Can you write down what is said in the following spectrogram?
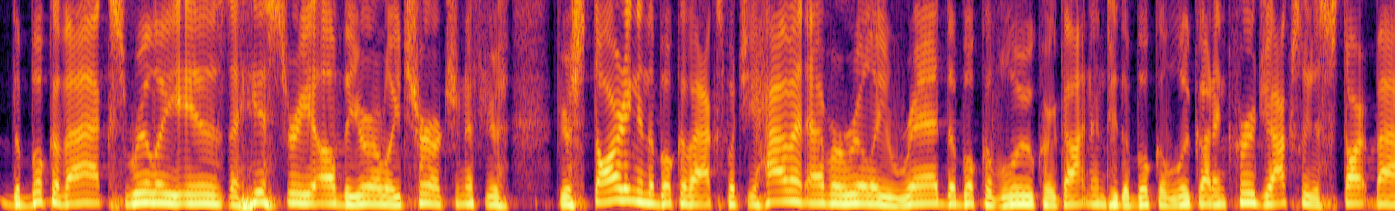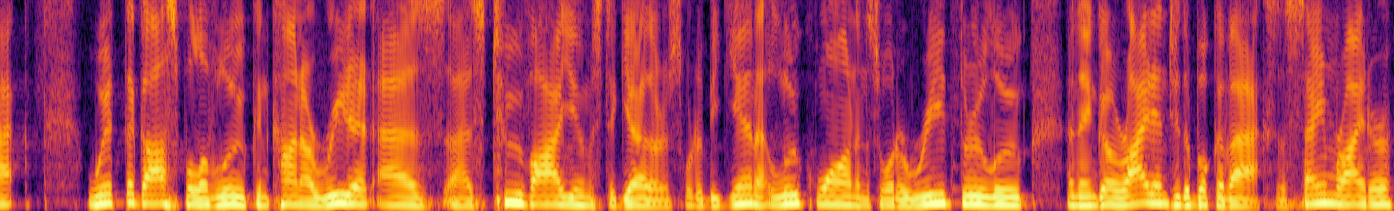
the book of Acts really is the history of the early church. And if you're if you're starting in the book of Acts, but you haven't ever really read the book of Luke or gotten into the book of Luke, I'd encourage you actually to start back with the Gospel of Luke and kind of read it as, as two volumes together. Sort of begin at Luke 1 and sort of read through Luke and then go right into the book of Acts. The same writer,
